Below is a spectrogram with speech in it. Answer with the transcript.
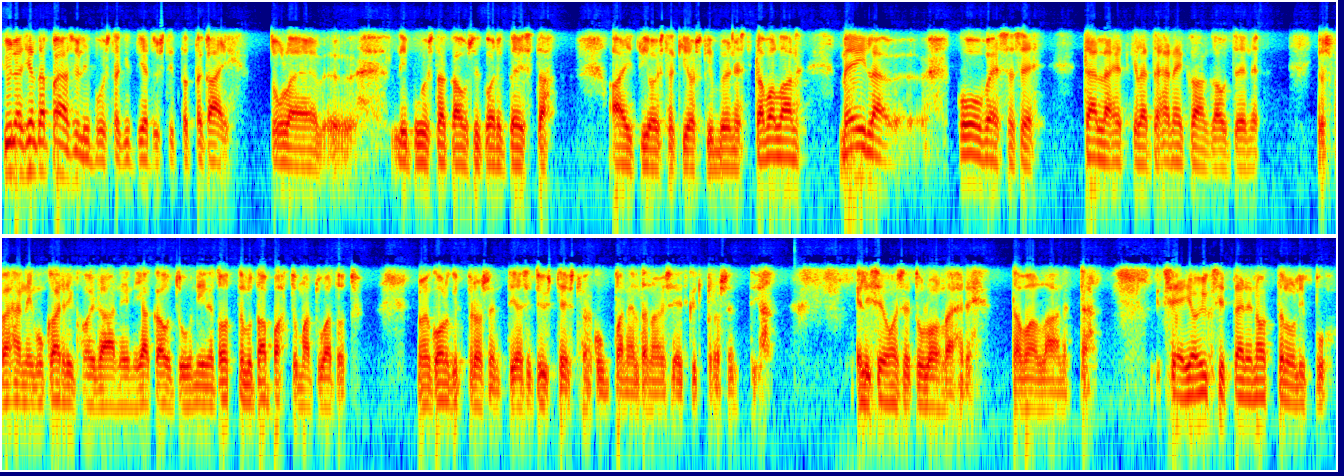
kyllä sieltä pääsylipuistakin tietysti totta kai tulee lipuista, kausikorteista, aitioista, kioskimyynnistä. Tavallaan meillä KV se tällä hetkellä tähän ekaan kauteen, jos vähän niin kuin karikoidaan, niin jakautuu niin, että ottelutapahtumatuotot noin 30 prosenttia ja sitten yhteistyökumppaneilta noin 70 prosenttia. Eli se on se tulonlähde tavallaan, että se ei ole yksittäinen ottelulippu,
